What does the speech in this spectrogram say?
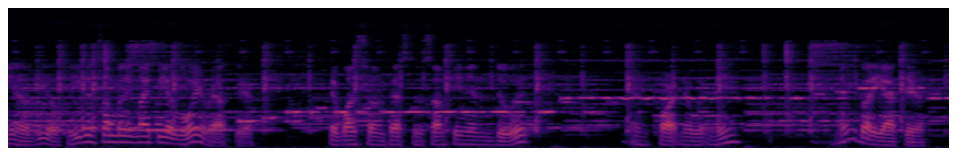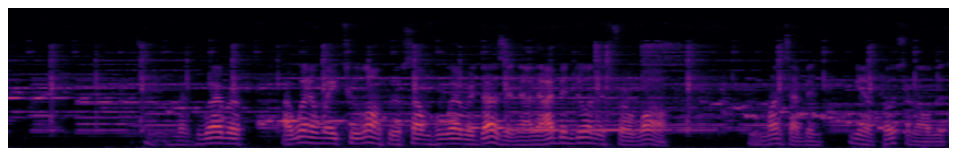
you know, deals. Even somebody might be a lawyer out there that wants to invest in something and do it and partner with me. Anybody out there. But whoever, I wouldn't wait too long for some whoever does it. Now I've been doing this for a while, months. I've been, you know, posting all this.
